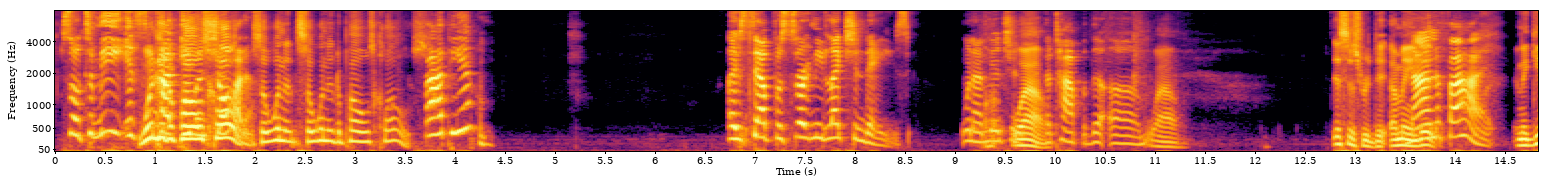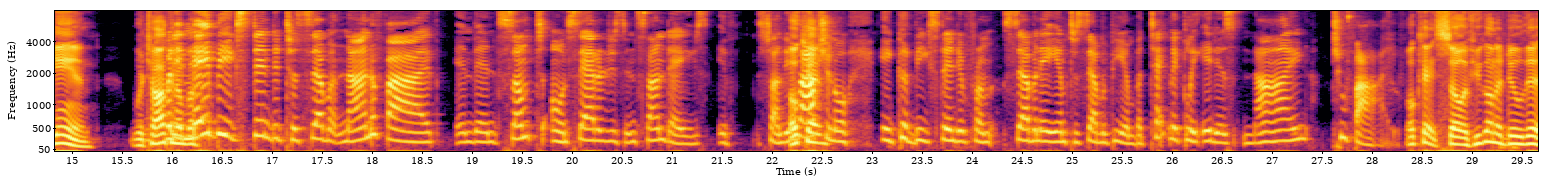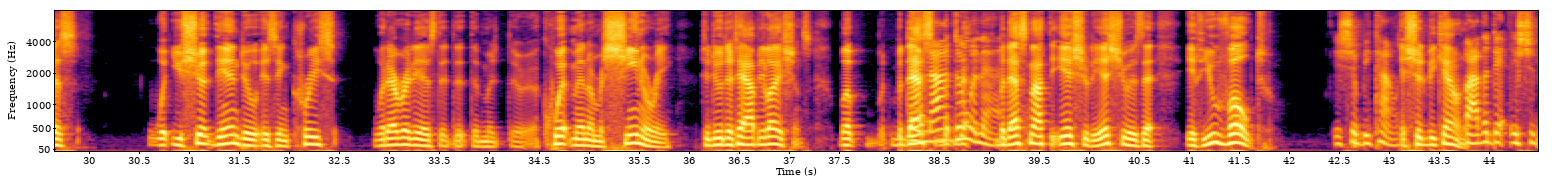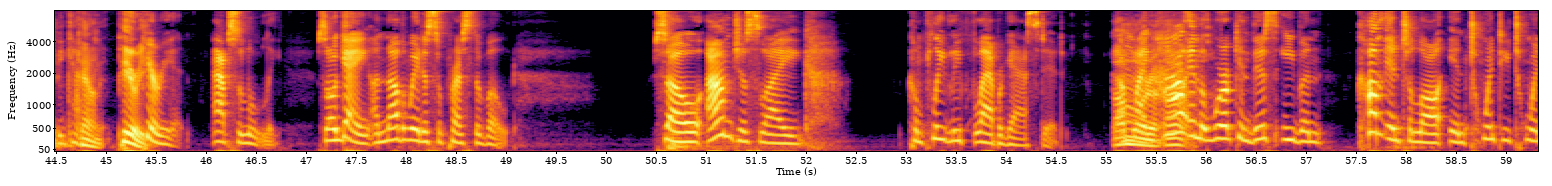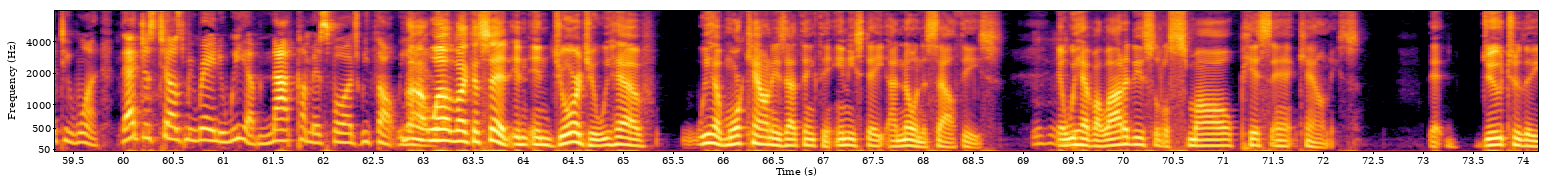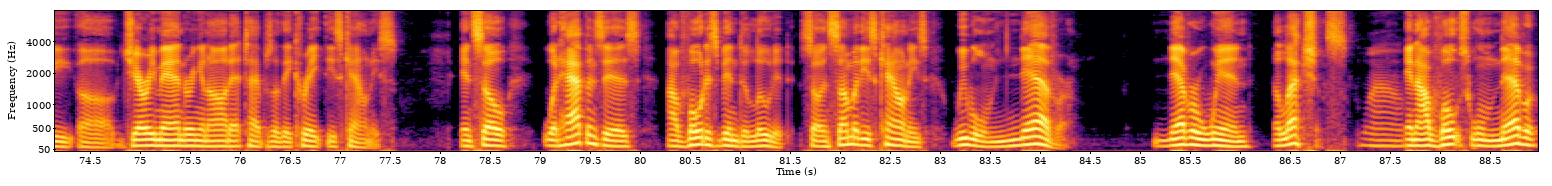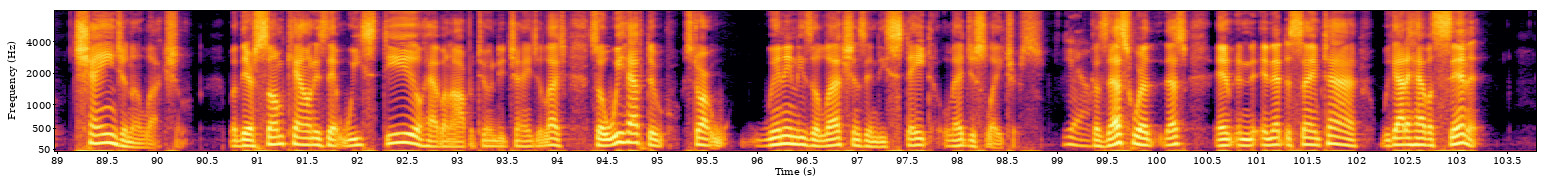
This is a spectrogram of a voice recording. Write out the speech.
So to me, it's When did the polls close? So when did so when did the polls close? 5 p.m. Except for certain election days. When I mentioned wow. at the top of the um, Wow. This is ridiculous. I mean, 9 th- to 5. and again, we're talking But it may be extended to seven, nine to five, and then some t- on Saturdays and Sundays. If Sunday's Okay. optional, it could be extended from seven a.m. to seven p.m. But technically, it is nine to five. Okay, so if you're going to do this, what you should then do is increase whatever it is that the, the, the equipment or machinery to do the tabulations. But but, but that's not but doing that. But that's not the issue. The issue is that if you vote, It should be counted it should be counted. by the day. It should be counted. counted. Period. Period. Absolutely. So again, another way to suppress the vote. So I'm just like completely flabbergasted. I'm, I'm like, wondering, how uh, in the world can this even come into law in 2021? That just tells me, Randy, we have not come as far as we thought we had. well, like I said, in, in Georgia, we have we have more counties, I think, than any state I know in the southeast, Mm-hmm. and we have a lot of these little small pissant counties that, due to the uh, gerrymandering and all that type of stuff, they create these counties, and so what happens is our vote has been diluted. So in some of these counties, we will never, never win elections wow. and our votes will never change an election. But there are some counties that we still have an opportunity to change election. So we have to start winning these elections in these state legislatures Yeah. because that's where that's and, and, and at the same time we got to have a Senate,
